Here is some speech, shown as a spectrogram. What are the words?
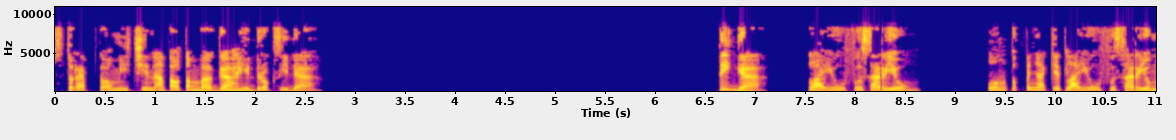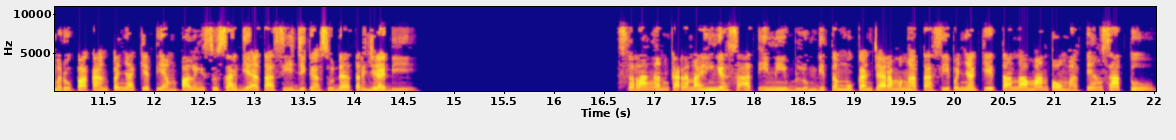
Streptomycin atau tembaga hidroksida. 3. Layu fusarium. Untuk penyakit layu fusarium merupakan penyakit yang paling susah diatasi jika sudah terjadi. Serangan karena hingga saat ini belum ditemukan cara mengatasi penyakit tanaman tomat yang satu.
